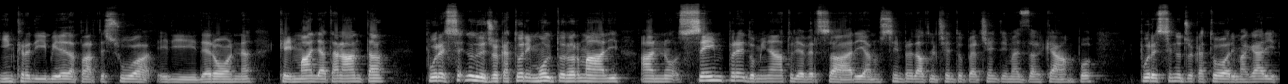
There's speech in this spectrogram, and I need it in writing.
incredibile da parte sua e di Deron, che in maglia Atalanta pur essendo due giocatori molto normali, hanno sempre dominato gli avversari, hanno sempre dato il 100% in mezzo al campo, pur essendo giocatori magari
